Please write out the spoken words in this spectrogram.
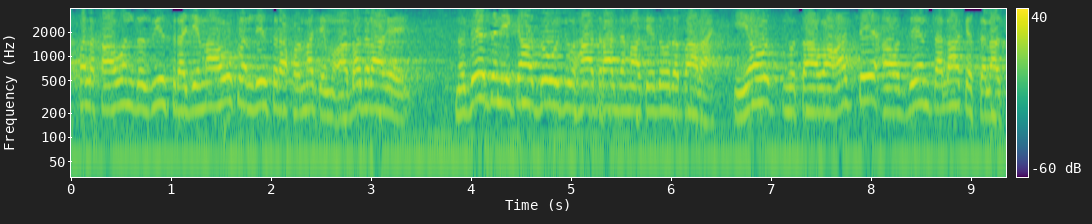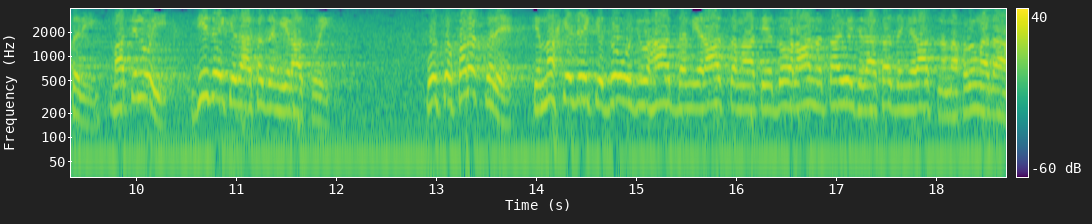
خپل خاوند د زوی سره جما وکړم دې سره حرمت معبد راغی نو به د نکاح دو وجوهات را د ماته دو د پاره یو متاوعت او دویم طلاق ثلاثه دي ماته نوې دي دې کې د اصل میراث وي اوس په فرق سره چې مخکې ځای کې دوه وجوهات د میراث ته ماتېدو را نه تاوي چې دا ښځه د میراث نه محرومه ده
